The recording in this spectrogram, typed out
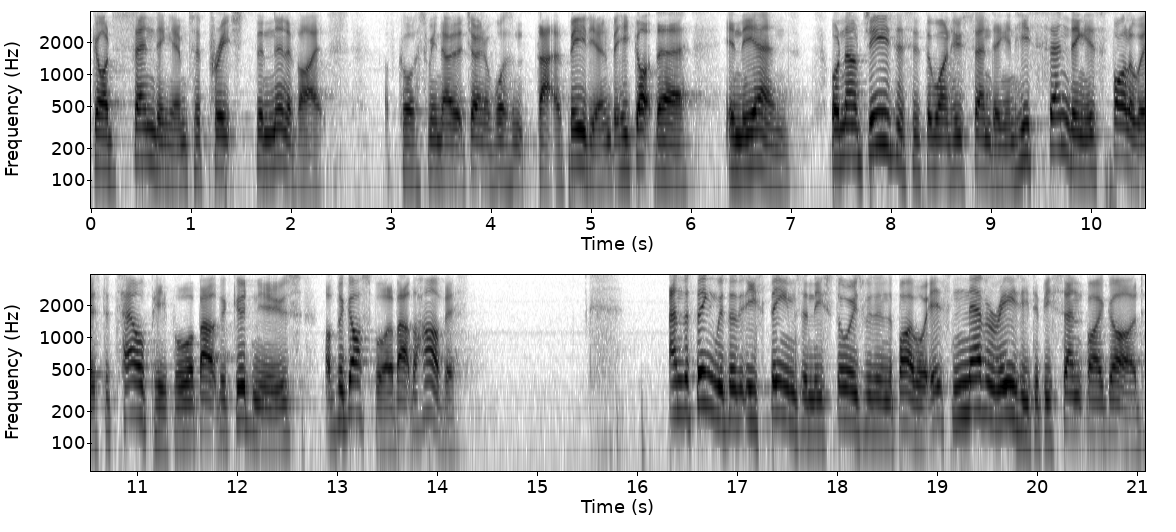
God sending him to preach to the Ninevites. Of course, we know that Jonah wasn't that obedient, but he got there in the end. Well, now Jesus is the one who's sending, and he's sending his followers to tell people about the good news of the gospel, about the harvest. And the thing with these themes and these stories within the Bible, it's never easy to be sent by God.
